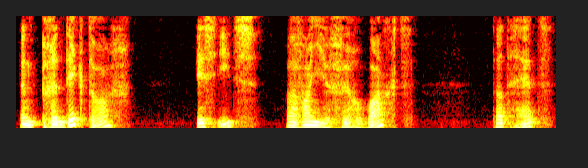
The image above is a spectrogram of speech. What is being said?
Een predictor is iets waarvan je verwacht dat het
